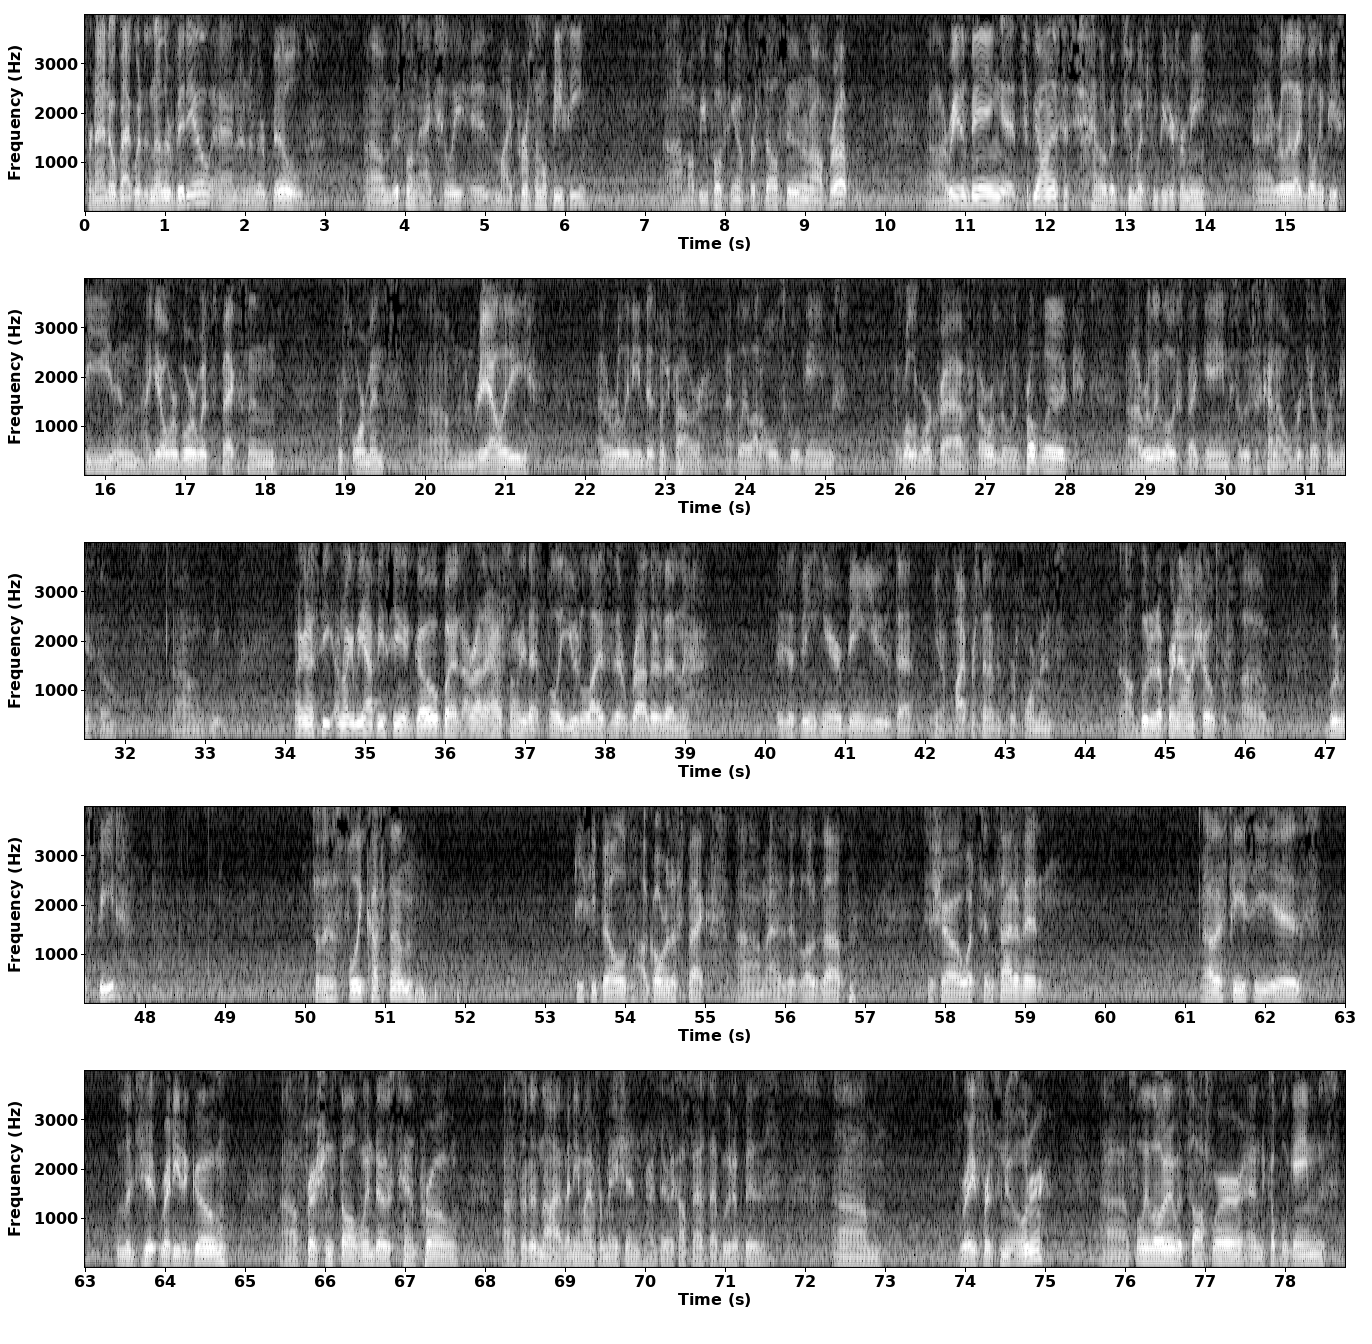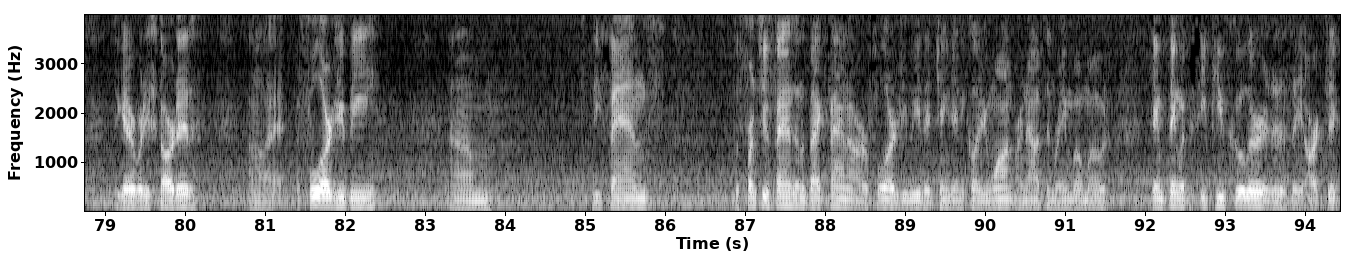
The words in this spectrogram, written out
Fernando back with another video and another build. Um, this one actually is my personal PC. Um, I'll be posting up for sale soon on OfferUp. Uh, reason being, uh, to be honest, it's a little bit too much computer for me. Uh, I really like building PCs and I get overboard with specs and performance. Um, in reality, I don't really need this much power. I play a lot of old school games like World of Warcraft, Star Wars Republic, uh, really low spec game, so this is kind of overkill for me. So um, I'm not gonna see. I'm not gonna be happy seeing it go, but I'd rather have somebody that fully utilizes it rather than it just being here, being used at you know five percent of its performance. So I'll boot it up right now and show uh, boot up speed. So this is fully custom PC build. I'll go over the specs um, as it loads up to show what's inside of it. Now this PC is legit ready to go. Uh, fresh install Windows 10 Pro. Uh, so it does not have any of my information right there, look how fast that boot up is. Um, ready for its new owner. Uh, fully loaded with software and a couple of games to get everybody started. Uh, full RGB. Um, the fans the front two fans and the back fan are full RGB. They change any color you want. Right now it's in rainbow mode. Same thing with the CPU cooler. It is a Arctic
